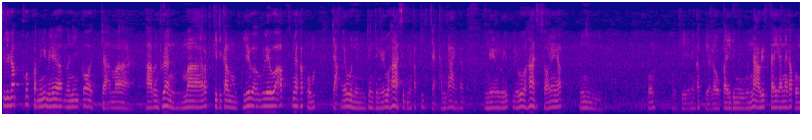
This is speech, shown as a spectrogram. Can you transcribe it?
สวัสดีครับ พบกับนี้ไปเลยครับ วันนี้ก็จะมาพาเพื่อนๆ มารับกิจกรรมเลเวลเลเวลอัพนะครับผม จากเลเวลหนึ่งจนถึงเลเวลห้าสิบนะครับ ที่จะทำได้นะครับเลเวลเลเวลห้าสิบสองนะครับ นี่ผมโอเคนะครับ เดี๋ยวเราไปดูหน้าเว็บไซต์กันนะครับผม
